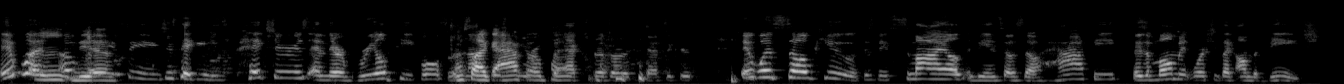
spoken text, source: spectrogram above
It was Mm, yeah. amazing. She's taking these pictures, and they're real people. So It's not like just, you know, Afro-punk. the extras or Cruz. It was so cute. Just these smiles and being so so happy. There's a moment where she's like on the beach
